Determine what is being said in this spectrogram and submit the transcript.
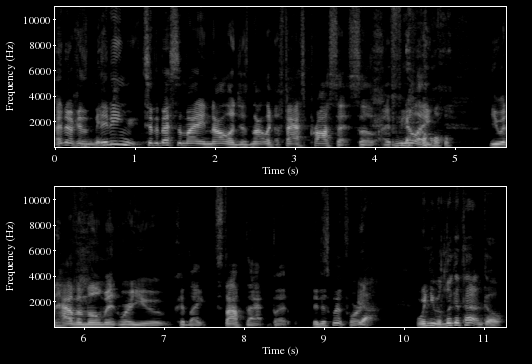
I know because knitting, to the best of my knowledge, is not like a fast process. So I feel No. like you would have a moment where you could like stop that, but they just went for it. Yeah. When you would look at that and go,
